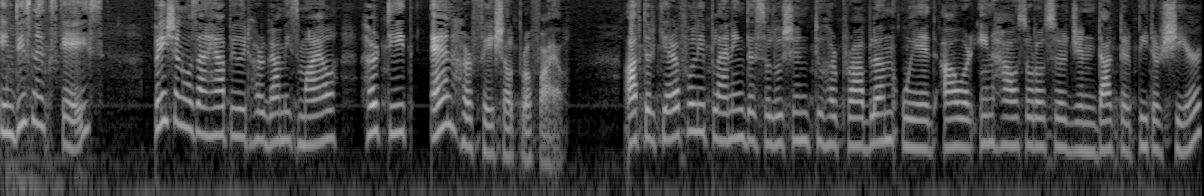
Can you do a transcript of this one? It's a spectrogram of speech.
In this next case, patient was unhappy with her gummy smile, her teeth, and her facial profile. After carefully planning the solution to her problem with our in-house oral surgeon Dr. Peter Shear,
